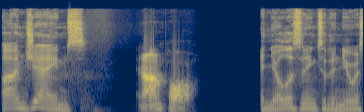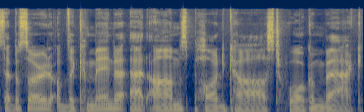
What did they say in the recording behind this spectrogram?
I'm James. And I'm Paul. And you're listening to the newest episode of the Commander at Arms podcast. Welcome back.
